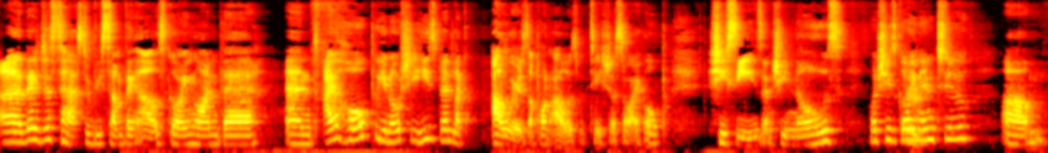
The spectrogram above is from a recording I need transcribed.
Uh, there just has to be something else going on there. And I hope, you know, she he spent like hours upon hours with Tayshia, so I hope she sees and she knows what she's going into. Um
